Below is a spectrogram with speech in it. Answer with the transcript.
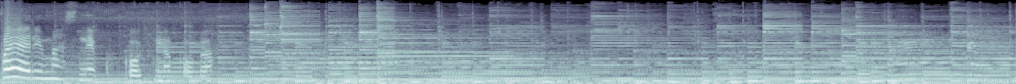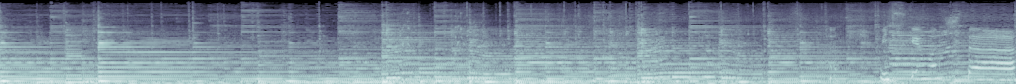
Payarimas. 構きのこが。見つけました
